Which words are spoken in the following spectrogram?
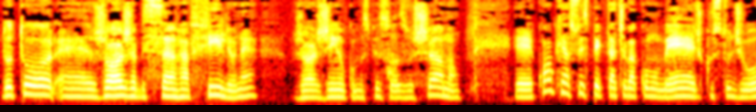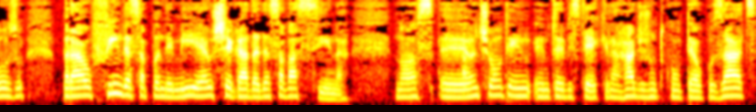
Doutor é, Jorge Absanra Filho, né? Jorginho, como as pessoas o chamam, é, qual que é a sua expectativa como médico, estudioso, para o fim dessa pandemia e a chegada dessa vacina? Nós, é, anteontem, entrevistei aqui na rádio, junto com o Theo Cusatz,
